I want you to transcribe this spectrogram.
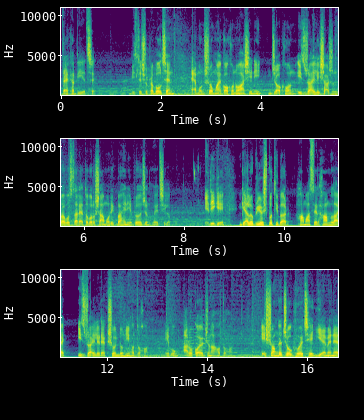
দেখা দিয়েছে। বিশ্লেষকরা বলছেন, এমন সময় কখনো আসেনি যখন ইসরায়েলি শাসন ব্যবস্থার এত বড় সামরিক বাহিনীর প্রয়োজন হয়েছিল। এদিকে গেল বৃহস্পতিবার হামাসের হামলায় ইসরায়েলের এক সৈন্য নিহত হন এবং আরও কয়েকজন আহত হন। এর সঙ্গে যোগ হয়েছে ইয়েমেনের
